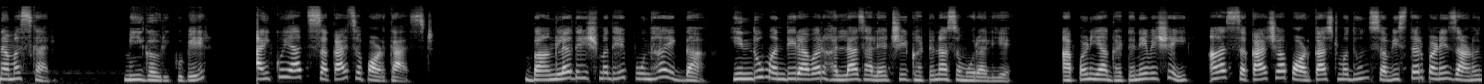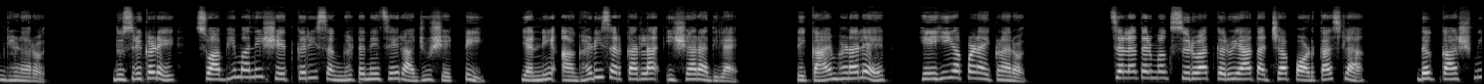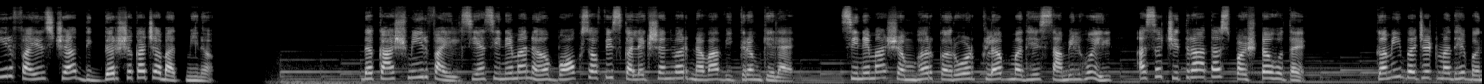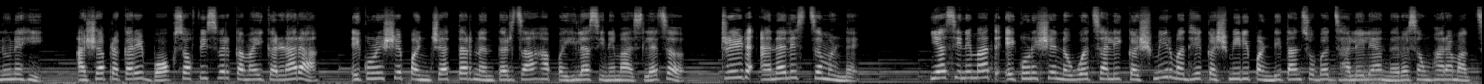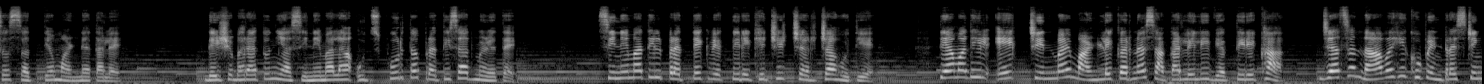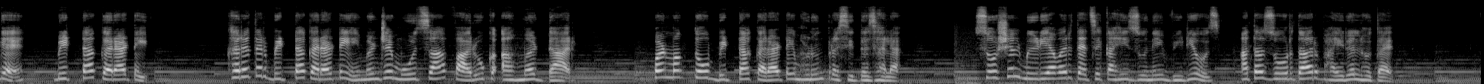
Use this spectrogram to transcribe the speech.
नमस्कार. मी गौरी कुबेर. ऐकूयात सकाळचं पॉडकास्ट बांगलादेशमध्ये पुन्हा एकदा हिंदू मंदिरावर हल्ला झाल्याची घटना समोर आलीय आपण या घटनेविषयी आज सकाळच्या पॉडकास्टमधून सविस्तरपणे जाणून घेणार आहोत. दुसरीकडे स्वाभिमानी शेतकरी संघटनेचे राजू शेट्टी यांनी आघाडी सरकारला इशारा दिलाय. ते काय म्हणाले आहेत हेही आपण ऐकणार आहोत. चला तर मग सुरुवात करूयात आजच्या पॉडकास्टला द काश्मीर फाईल्सच्या दिग्दर्शकाच्या बातमीनं. द काश्मीर फाईल्स या सिनेमानं बॉक्स ऑफिस कलेक्शनवर नवा विक्रम केलाय. सिनेमा शंभर करोड क्लबमध्ये सामील होईल असं चित्र आता स्पष्ट होतंय. कमी बजेटमध्ये बनूनही अशा प्रकारे बॉक्स ऑफिसवर कमाई करणारा एकोणीसशे पंच्याहत्तर नंतरचा हा पहिला सिनेमा असल्याचं ट्रेड अॅनालिस्टचं म्हणणं आहे. या सिनेमात एकोणीसशे नव्वद साली काश्मीरमध्ये काश्मीरी पंडितांसोबत झालेल्या नरसंहारामागचं सत्य मांडण्यात आलंय. देशभरातून या सिनेमाला उत्स्फूर्त प्रतिसाद मिळत आहे सिनेमातील प्रत्येक व्यक्तिरेखेची चर्चा होतीये. त्यामधील एक चिन्मय मांडलेकरनं साकारलेली व्यक्तिरेखा ज्याचं नावही खूप इंटरेस्टिंग आहे बिट्टा कराटे. खरं तर बिट्टा कराटे म्हणजे मूळचा फारुख अहमद डार. पण मग तो बिट्टा कराटे म्हणून प्रसिद्ध झाला. सोशल मीडियावर त्याचे काही जुने व्हिडिओज आता जोरदार व्हायरल होत आहेत.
